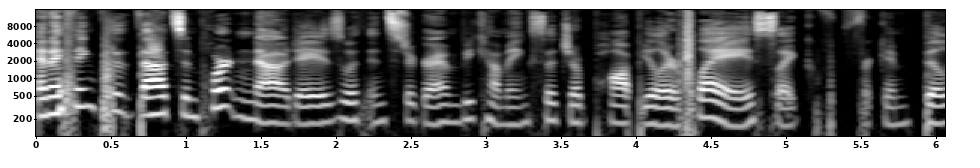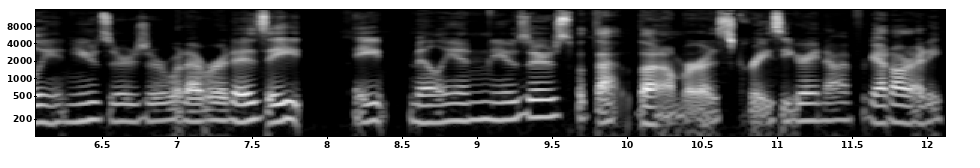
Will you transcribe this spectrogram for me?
And I think that that's important nowadays with Instagram becoming such a popular place, like freaking billion users or whatever it is, 8 8 million users, but that the number is crazy right now. I forget already.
